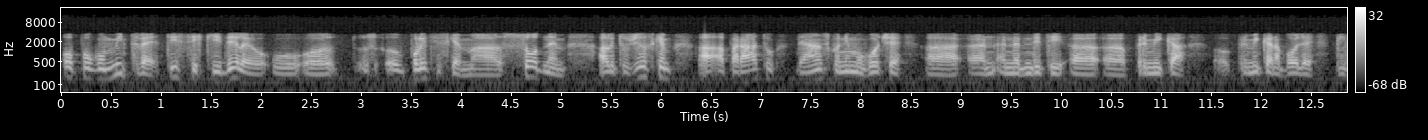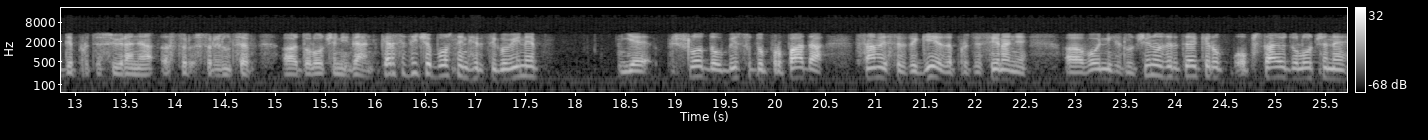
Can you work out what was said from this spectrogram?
opogomitve tistih, ki delajo v policijskem, sodnem ali tožilskem aparatu, dejansko ni mogoče narediti premika, premika na bolje glede procesuiranja storilcev določenih dejanj. Kar se tiče Bosne in Hercegovine, je prišlo do, v bistvu do propada same strategije za procesiranje vojnih zločinov, zaradi tega, ker obstajajo določene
